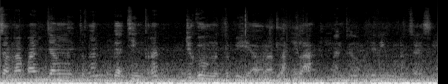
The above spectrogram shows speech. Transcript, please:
celana panjang itu kan nggak cingkrang juga menutupi aurat laki-laki. Jadi menurut saya sih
